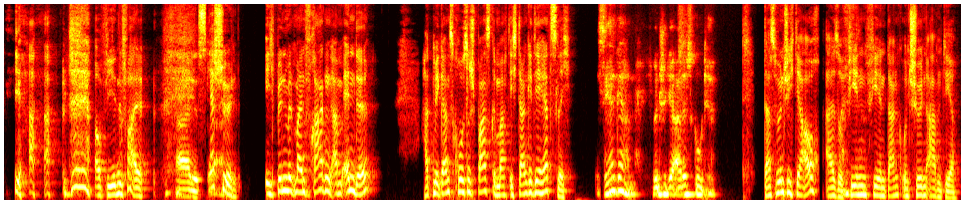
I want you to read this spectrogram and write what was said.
ja, auf jeden Fall. Alles klar. Ja, schön. Ich bin mit meinen Fragen am Ende. Hat mir ganz großen Spaß gemacht. Ich danke dir herzlich. Sehr gern. Ich wünsche dir alles Gute. Das wünsche ich dir auch. Also vielen, vielen Dank und schönen Abend dir.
